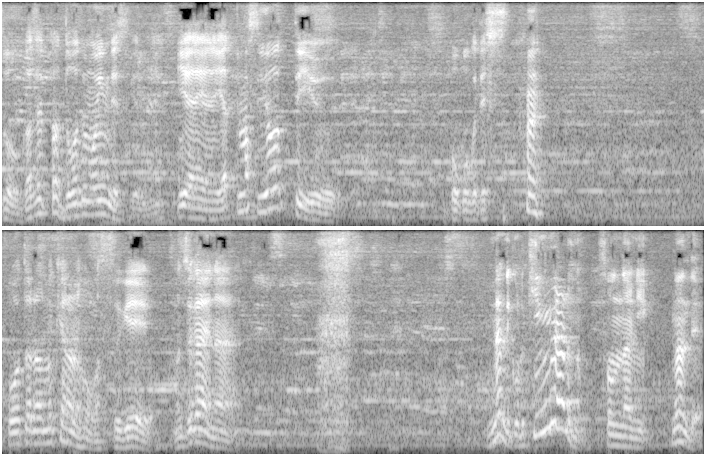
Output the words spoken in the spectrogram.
そうガゼットはどうでもいいんですけどね。いやいややってますよっていう報告です。孝太郎のキャラの方がすげえよ。間違いない。なんでこれ気になるの？そんなに。なんで？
